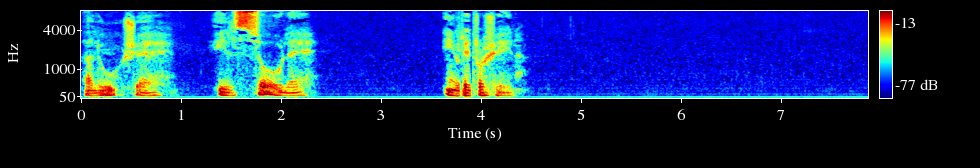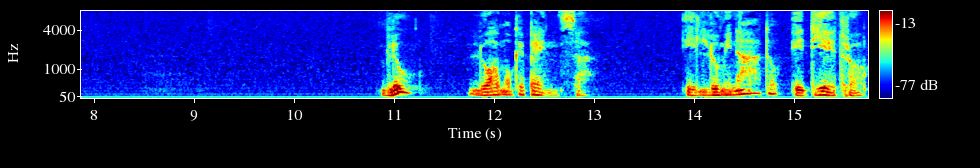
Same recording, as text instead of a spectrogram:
la luce, il sole in retroscena. Blu, l'uomo che pensa, illuminato e dietro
